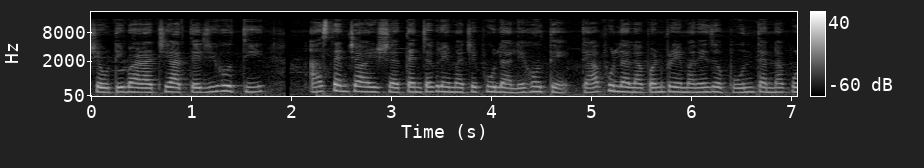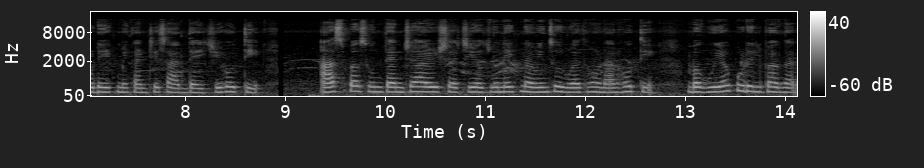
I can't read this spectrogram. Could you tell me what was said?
शेवटी बाळाची आत्या जी होती आज त्यांच्या आयुष्यात त्यांच्या प्रेमाचे फूल आले होते. त्या फुलाला पण प्रेमाने जपून त्यांना पुढे एकमेकांची साथ द्यायची होती. आजपासून त्यांच्या आयुष्याची अजून एक नवीन सुरुवात होणार होती. बघूया पुढील भागात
